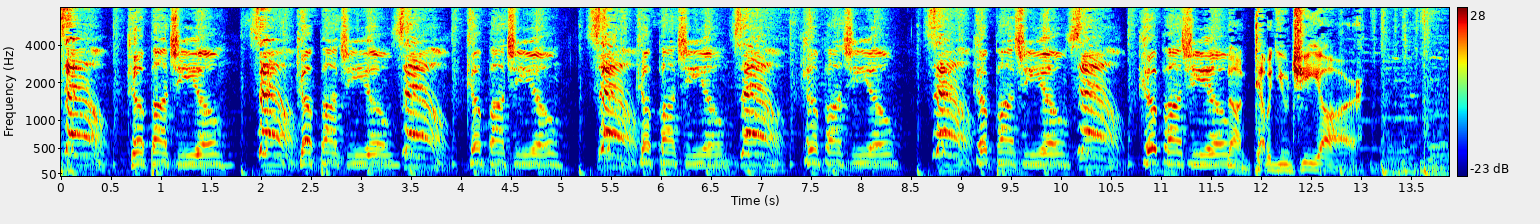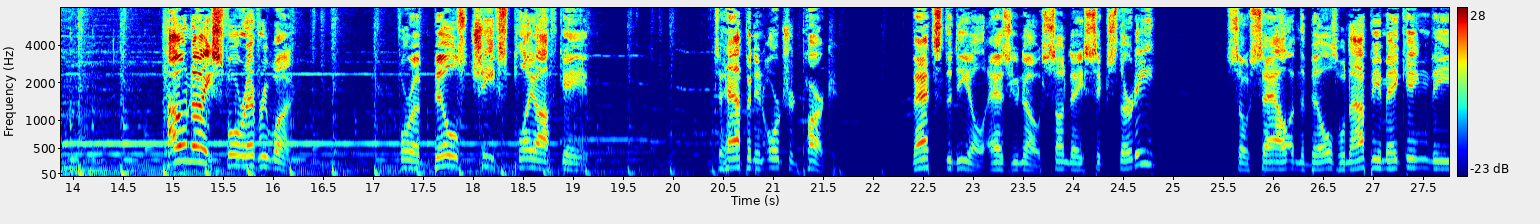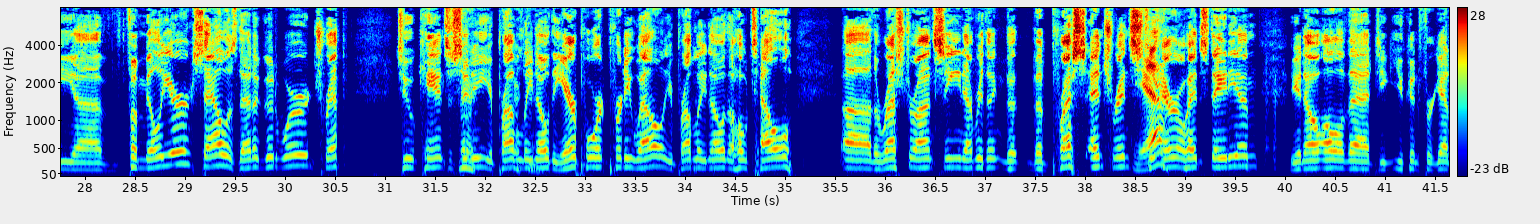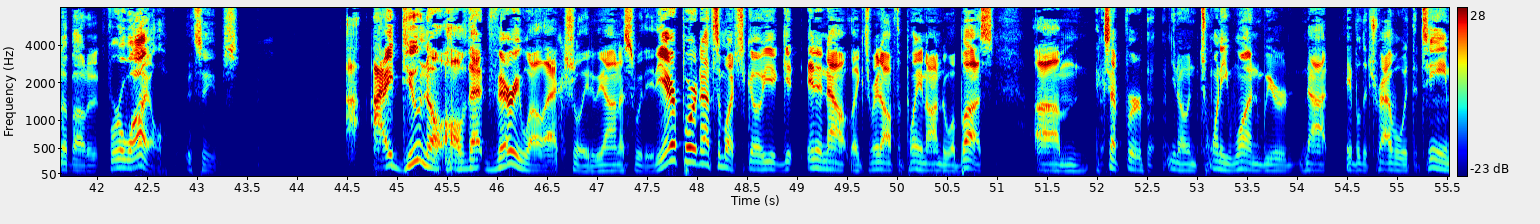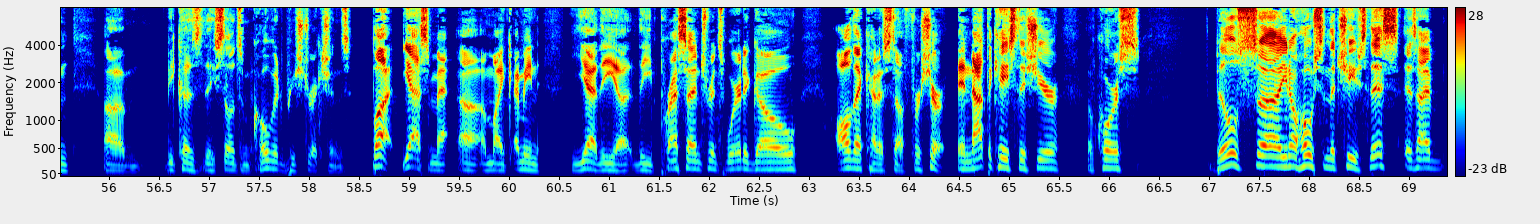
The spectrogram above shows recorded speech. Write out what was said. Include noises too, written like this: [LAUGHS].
Sal Capaccio. Sal Capaccio. Sal Capaccio. Sal Capaccio. Sal Capaccio. Sal Capaccio. Sal Capaccio. On WGR. How nice for everyone for a Bills Chiefs playoff game to happen in Orchard Park. That's the deal, as you know. Sunday, 6:30. So Sal and the Bills will not be making the uh, familiar. Sal, is that a good word? Trip to Kansas City. You probably know the airport pretty well. You probably know the hotel, uh, the restaurant scene, everything. The the press entrance Yeah. to Arrowhead Stadium. You know all of that. You, you can forget about it for a while. It seems. I do know all of that very well, actually, to be honest with you. The airport, not so much. You go, you get in and out, like it's right off the plane onto a bus. Um, except for, you know, in 21, we were not able to travel with the team um, because they still had some COVID restrictions. But yes, Matt, uh, Mike, I mean, yeah, the uh, the press entrance, where to go, all that kind of stuff for sure. And not the case this year. Of course, the Bills, uh, you know, hosting the Chiefs. This, as I've,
